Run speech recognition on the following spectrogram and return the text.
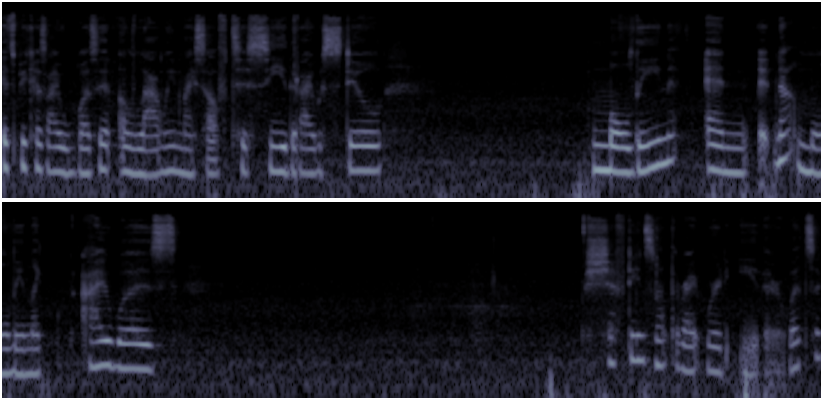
it's because I wasn't allowing myself to see that I was still molding and it, not molding, like I was shifting's not the right word either. What's a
